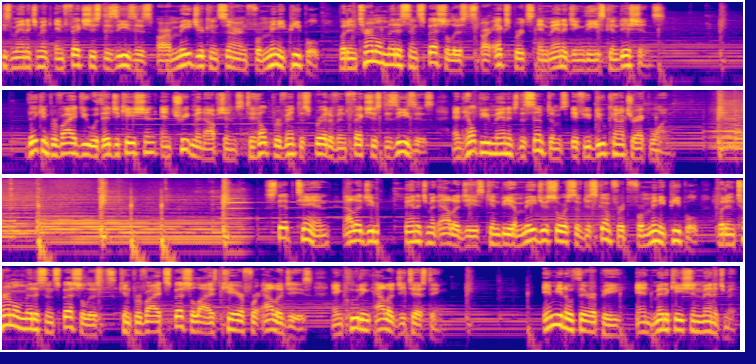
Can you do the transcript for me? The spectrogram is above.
disease management infectious diseases are a major concern for many people, but internal medicine specialists are experts in managing these conditions. They can provide you with education and treatment options to help prevent the spread of infectious diseases and help you manage the symptoms if you do contract one. Step 10 Allergy management allergies can be a major source of discomfort for many people, but internal medicine specialists can provide specialized care for allergies, including allergy testing, immunotherapy, and medication management.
